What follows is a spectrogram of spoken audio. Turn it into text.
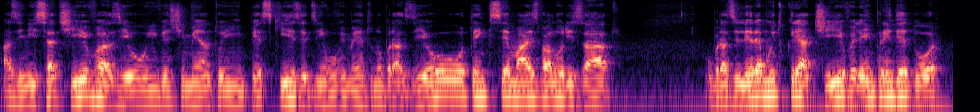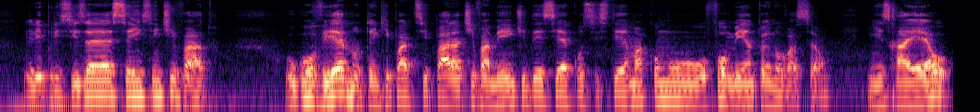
as iniciativas e o investimento em pesquisa e desenvolvimento no Brasil tem que ser mais valorizado. O brasileiro é muito criativo, ele é empreendedor, ele precisa ser incentivado. O governo tem que participar ativamente desse ecossistema como fomento à inovação. Em Israel,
